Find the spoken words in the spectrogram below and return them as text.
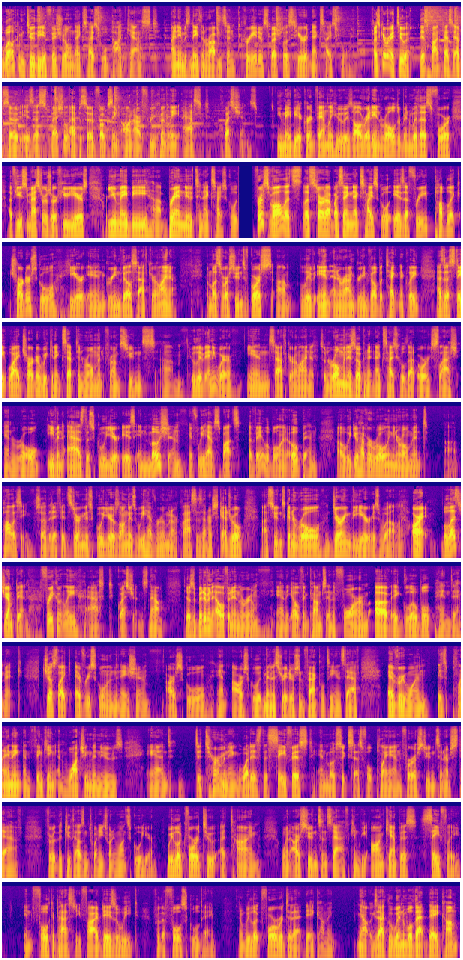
Welcome to the official Next High School podcast. My name is Nathan Robinson, creative specialist here at Next High School. Let's get right to it. This podcast episode is a special episode focusing on our frequently asked questions. You may be a current family who is already enrolled or been with us for a few semesters or a few years, or you may be uh, brand new to Next High School. First of all, let's let's start out by saying Next High School is a free public charter school here in Greenville, South Carolina. Now, most of our students, of course, um, live in and around Greenville, but technically, as a statewide charter, we can accept enrollment from students um, who live anywhere in South Carolina. So enrollment is open at nexthighschool.org/enroll. Even as the school year is in motion, if we have spots available and open, uh, we do have a rolling enrollment uh, policy so that if it's during the school year, as long as we have room in our classes and our schedule, uh, students can enroll during the year as well. All right, but let's jump in. Frequently asked questions. Now, there's a bit of an elephant in the room, and the elephant comes in the form of a global pandemic. Just like every school in the nation, our school and our school administrators and faculty and staff, everyone is planning and thinking and watching the news and determining what is the safest and most successful plan for our students and our staff for the 2020 21 school year. We look forward to a time when our students and staff can be on campus safely in full capacity, five days a week for the full school day. And we look forward to that day coming. Now, exactly when will that day come?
